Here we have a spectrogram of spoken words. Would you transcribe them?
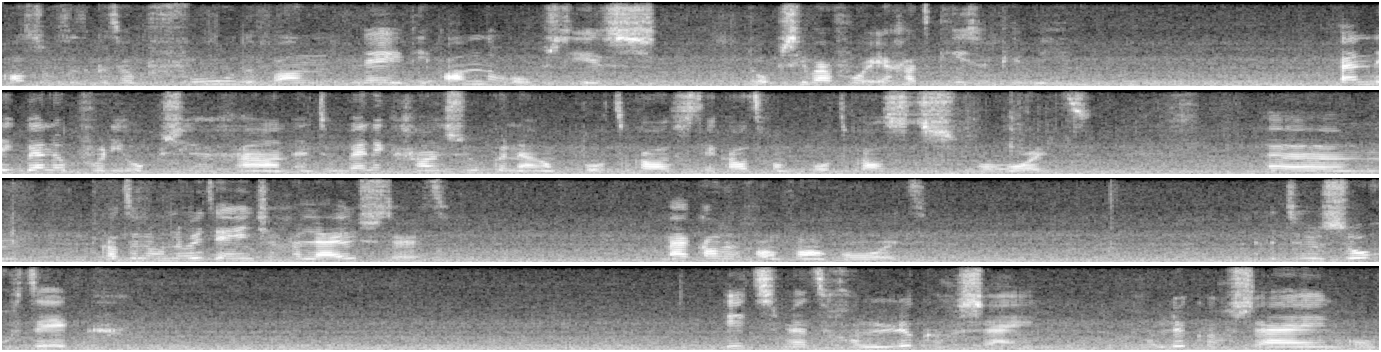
Alsof ik het ook voelde van... Nee, die andere optie is de optie waarvoor je gaat kiezen, Kimmy. En ik ben ook voor die optie gegaan. En toen ben ik gaan zoeken naar een podcast. Ik had van podcasts gehoord. Um, ik had er nog nooit eentje geluisterd. Maar ik had er gewoon van gehoord. En toen zocht ik iets met gelukkig zijn. Gelukkig zijn of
